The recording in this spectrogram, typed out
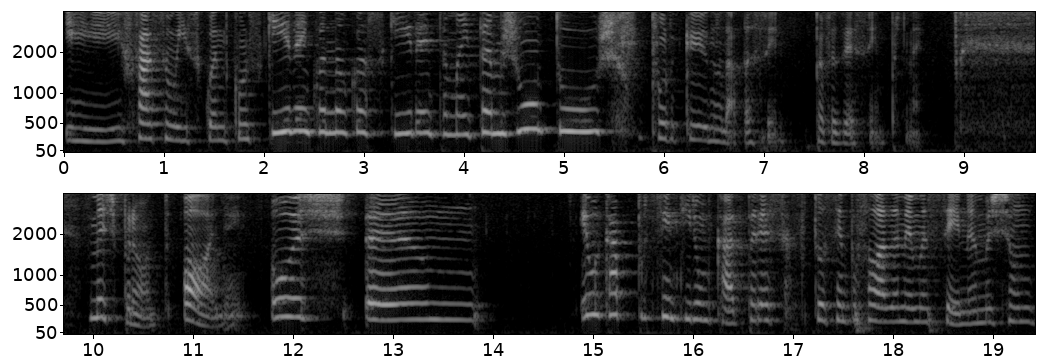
E façam isso quando conseguirem, quando não conseguirem, também estamos juntos, porque não dá para sempre, para fazer sempre, né? Mas pronto, olhem, hoje hum, eu acabo por sentir um bocado, parece que estou sempre a falar da mesma cena, mas são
